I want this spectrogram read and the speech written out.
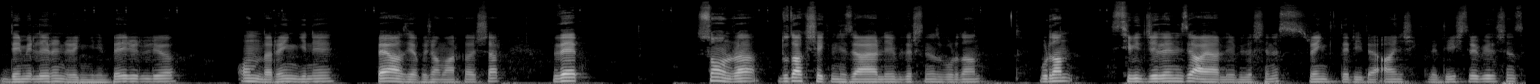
demirlerin rengini belirliyor. Onun da rengini beyaz yapacağım arkadaşlar. Ve sonra dudak şeklinizi ayarlayabilirsiniz buradan. Buradan sivilcelerinizi ayarlayabilirsiniz. Renkleri de aynı şekilde değiştirebilirsiniz.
